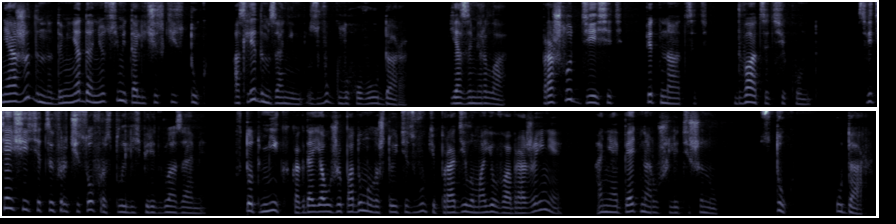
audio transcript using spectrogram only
Неожиданно до меня донесся металлический стук, а следом за ним звук глухого удара. Я замерла. Прошло десять, пятнадцать, двадцать секунд. Светящиеся цифры часов расплылись перед глазами. В тот миг, когда я уже подумала, что эти звуки породило мое воображение, Они опять нарушили тишину. Стук, удар.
